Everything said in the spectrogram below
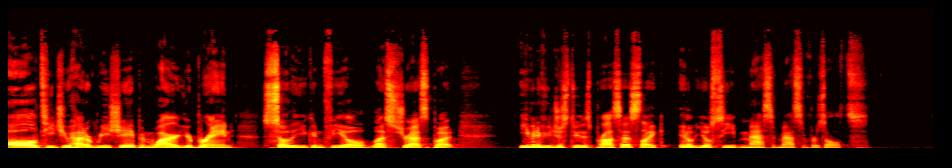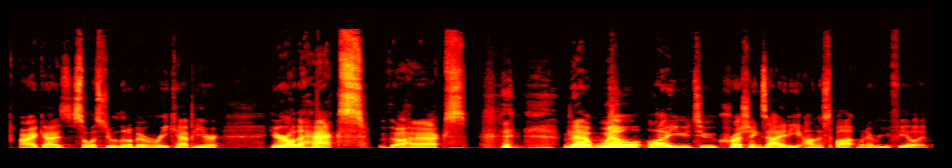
all teach you how to reshape and wire your brain so that you can feel less stressed. But even if you just do this process, like it'll you'll see massive, massive results. All right, guys. So let's do a little bit of a recap here. Here are the hacks, the hacks that will allow you to crush anxiety on the spot whenever you feel it.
